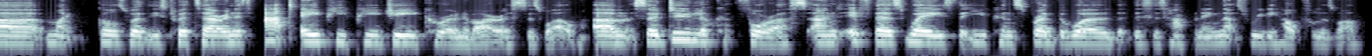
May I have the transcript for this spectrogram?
uh, Mike Goldsworthy's Twitter, and it's at APPG coronavirus as well. Um, so do look for us. And if there's ways that you can spread the word that this is happening, that's really helpful as well.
